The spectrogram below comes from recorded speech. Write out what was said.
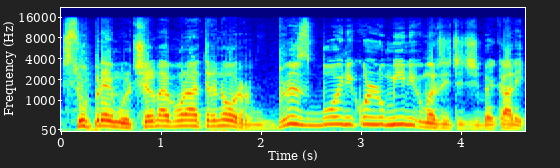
supremul, cel mai bun antrenor, războinicul luminii, cum ar zice Gigi Becali,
